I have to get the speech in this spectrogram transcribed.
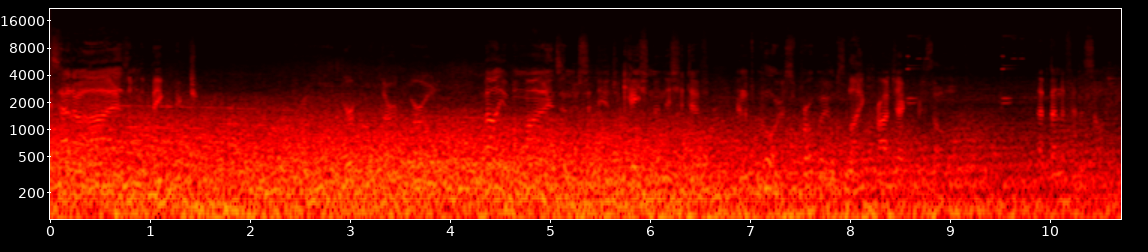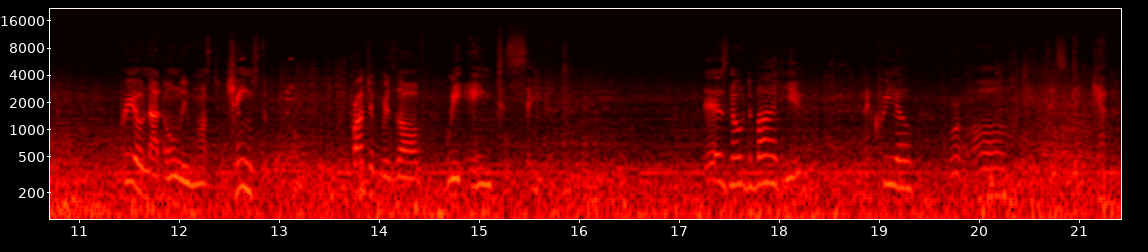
always had our eyes on the big picture. From work the third world, valuable minds in the city education initiative, and of course, programs like Project Resolve that benefit us all. Creo not only wants to change the world, with Project Resolve, we aim to save it. There's no divide here. At Creo, we're all in this together.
